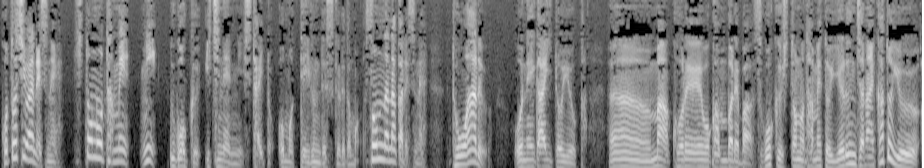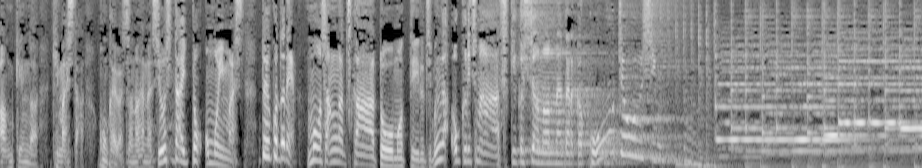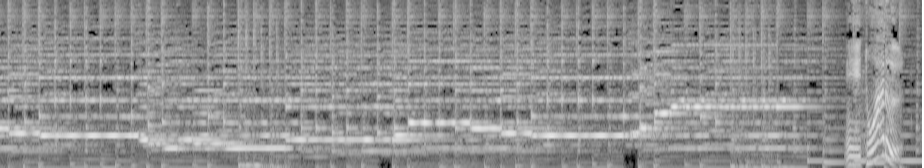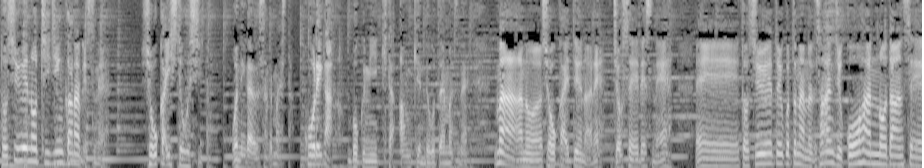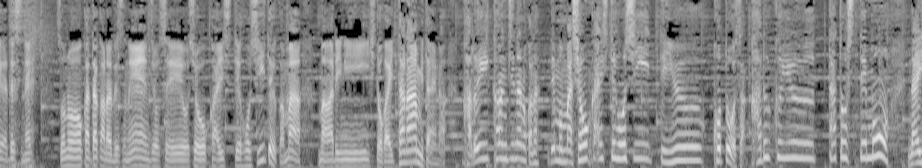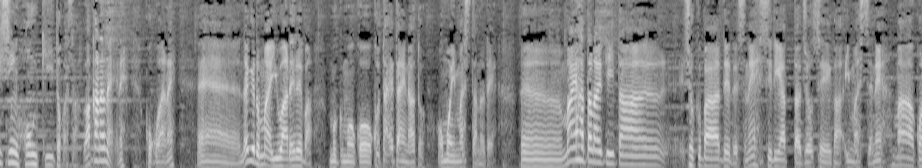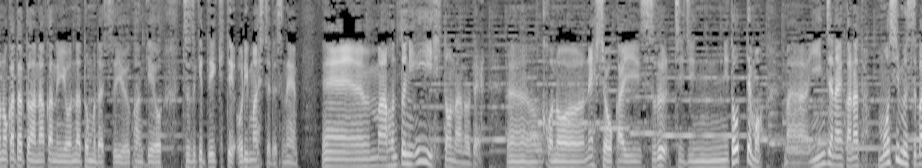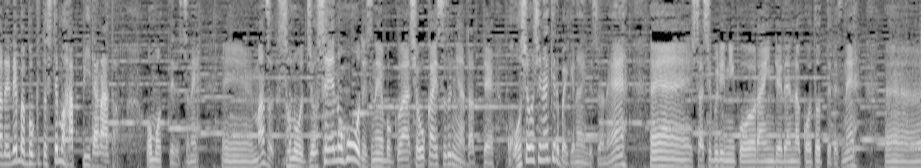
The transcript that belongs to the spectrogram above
今年はですね、人のために動く一年にしたいと思っているんですけれども、そんな中ですね、とあるお願いというか、うーん、まあ、これを頑張れば、すごく人のためと言えるんじゃないかという案件が来ました。今回はその話をしたいと思います。ということで、もう3月かと思っている自分がお送りします。菊師匠のなだらか向上心。えー、とある年上の知人からですね、紹介してほしいとお願いをされました。これが僕に来た案件でございますね。まあ、あの、紹介というのはね、女性ですね。えー、年上ということなので30後半の男性ですね。その方からですね、女性を紹介してほしいというか、まあ、周りに人がいたら、みたいな、軽い感じなのかな。でもまあ、紹介してほしいっていうことをさ、軽く言うったとしても、内心本気とかさ、わからないよね。ここはね。えー、だけどまあ言われれば、僕もこう答えたいなと思いましたので、えー、前働いていた職場でですね、知り合った女性がいましてね、まあこの方とは仲のいい女友達という関係を続けてきておりましてですね、えー、まあ本当にいい人なので、うんこのね、紹介する知人にとっても、まあいいんじゃないかなと。もし結ばれれば僕としてもハッピーだなと。思ってですね、えー、まず、その女性の方をですね、僕は紹介するにあたって交渉しなければいけないんですよね。えー、久しぶりにこう LINE で連絡を取ってですね、え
